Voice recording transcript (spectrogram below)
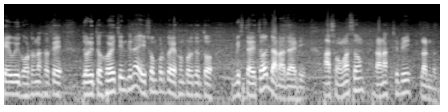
কেউ এই ঘটনার সাথে জড়িত হয়েছেন কিনা, এই সম্পর্কে এখন পর্যন্ত বিস্তারিত জানা যায়নি। আসম আসম রানার টিভি, লন্ডন।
